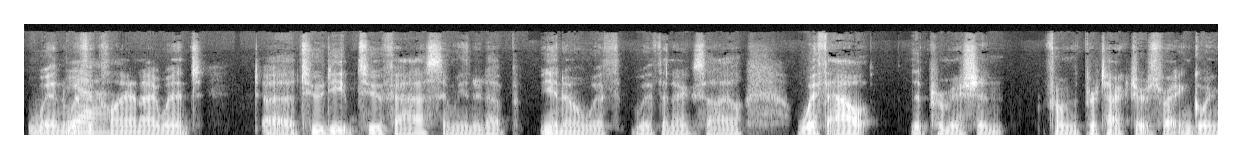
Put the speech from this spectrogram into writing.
when with yeah. a client I went uh, too deep too fast, and we ended up, you know, with with an exile without the permission from the protectors, right? And going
